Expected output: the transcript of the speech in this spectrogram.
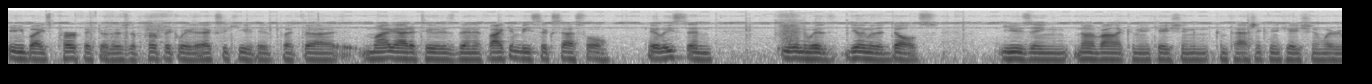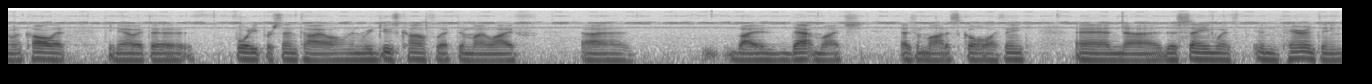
anybody's perfect or there's a perfect way to execute it, but uh, my attitude has been if I can be successful, at least in even with dealing with adults, using nonviolent communication, compassionate communication, whatever you want to call it, you know, at the 40 percentile and reduce conflict in my life uh, by that much as a modest goal, I think. and uh, the same with in parenting.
